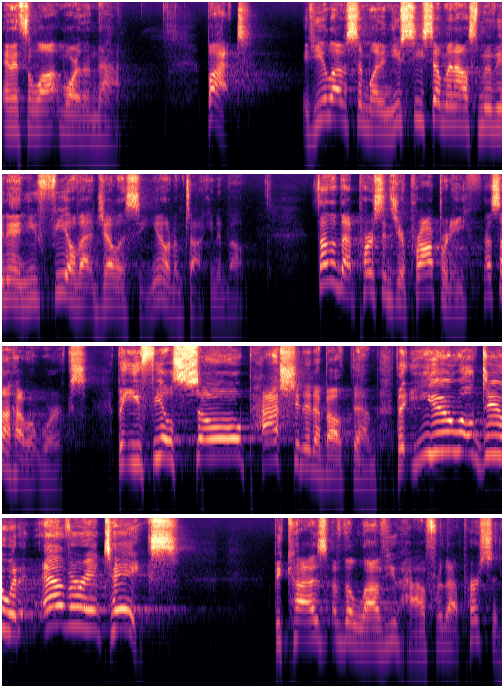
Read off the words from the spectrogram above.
and it's a lot more than that. But if you love someone and you see someone else moving in, you feel that jealousy. You know what I'm talking about. It's not that that person's your property, that's not how it works but you feel so passionate about them that you will do whatever it takes because of the love you have for that person.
